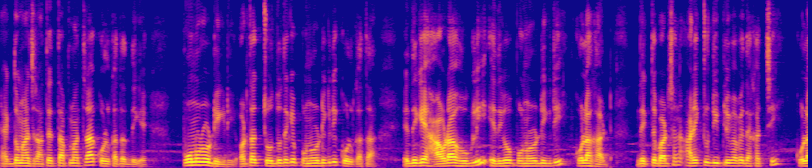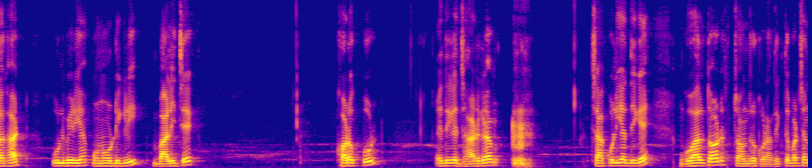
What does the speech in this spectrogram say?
একদম আজ রাতের তাপমাত্রা কলকাতার দিকে, পনেরো ডিগ্রি, অর্থাৎ চোদ্দ থেকে পনেরো ডিগ্রি কলকাতা। এদিকে হাওড়া, হুগলি, এদিকেও পনেরো ডিগ্রি কোলাঘাট। দেখতে পাচ্ছেন আর একটু ডিপলিভাবে দেখাচ্ছি। কোলাঘাট, উলবেড়িয়া, পনেরো ডিগ্রি, বালিচেক, খড়গপুর, এদিকে ঝাড়গ্রাম, চাকুলিয়ার দিকে গোয়ালতর, চন্দ্রকোনা। দেখতে পাচ্ছেন,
